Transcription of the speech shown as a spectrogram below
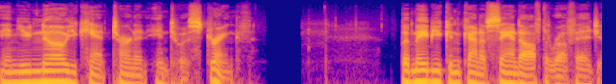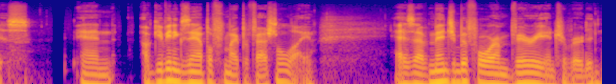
and you know you can't turn it into a strength, but maybe you can kind of sand off the rough edges. And I'll give you an example from my professional life. As I've mentioned before, I'm very introverted.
